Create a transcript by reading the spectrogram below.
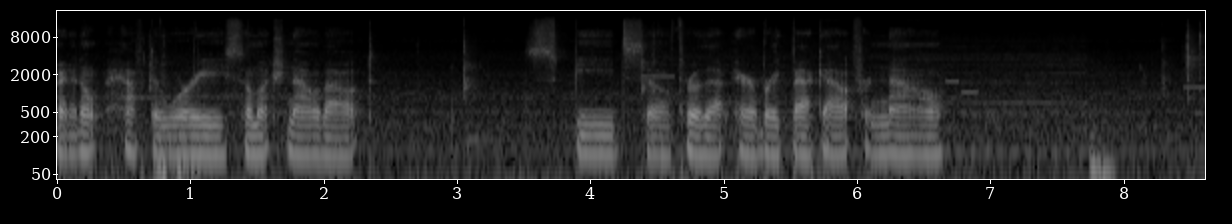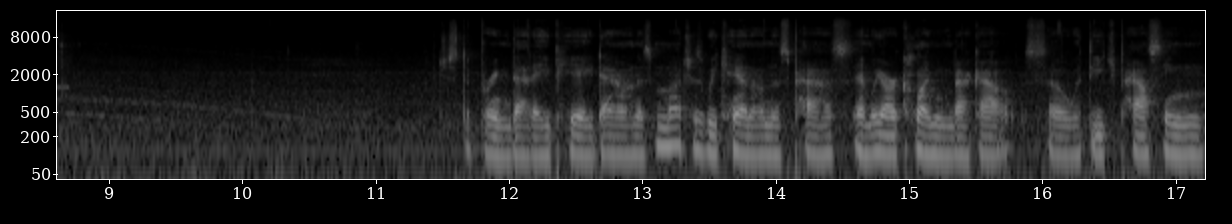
Right, I don't have to worry so much now about speed, so I'll throw that air brake back out for now. Just to bring that APA down as much as we can on this pass, and we are climbing back out, so with each passing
